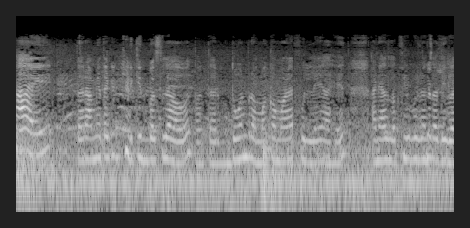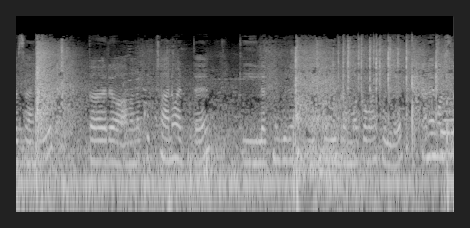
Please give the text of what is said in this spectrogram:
हाय. तर आम्ही आता खिडकीत बसलो आहोत. तर दोन ब्रह्मकमळ फुलले आहेत आणि आज लक्ष्मीपूजनचा दिवस आहे. तर आम्हाला खूप छान वाटतंय की लक्ष्मीपूजन ब्रह्मकमळ फुलले. आणि मस्त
